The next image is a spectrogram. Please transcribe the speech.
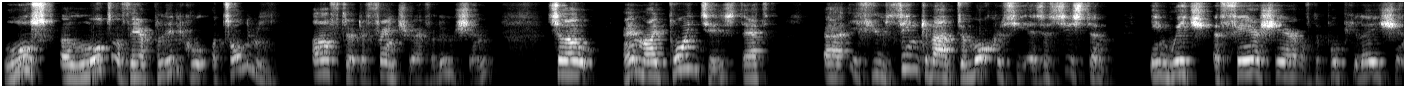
lost a lot of their political autonomy after the French Revolution. So, and my point is that uh, if you think about democracy as a system in which a fair share of the population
